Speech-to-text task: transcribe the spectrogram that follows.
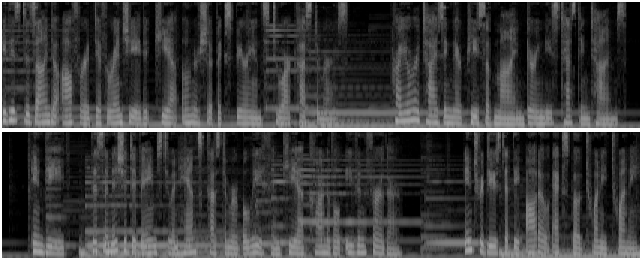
It is designed to offer a differentiated Kia ownership experience to our customers, prioritizing their peace of mind during these testing times. Indeed, this initiative aims to enhance customer belief in Kia Carnival even further. Introduced at the Auto Expo 2020.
